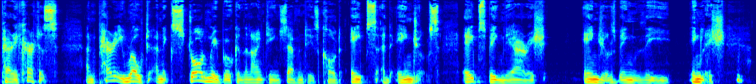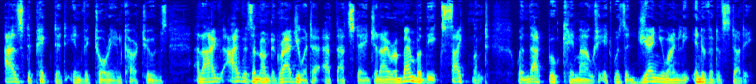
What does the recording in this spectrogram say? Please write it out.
Perry Curtis. And Perry wrote an extraordinary book in the 1970s called Apes and Angels. Apes being the Irish, angels being the English, as depicted in Victorian cartoons. And I, I was an undergraduate at that stage, and I remember the excitement when that book came out. It was a genuinely innovative study.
